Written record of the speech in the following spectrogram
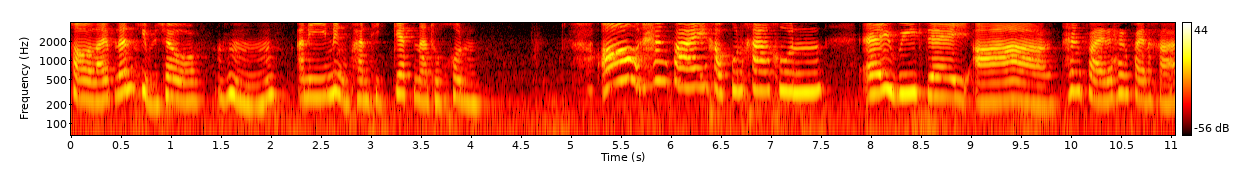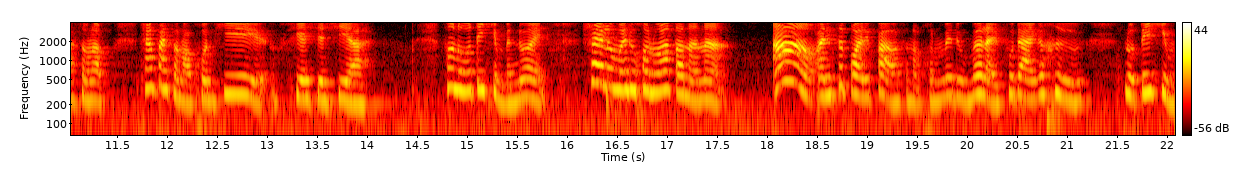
ขอไลฟ์เล่นขิมโชว์อันนี้หนึ่งพันทิกเก็ตนะทุกคนอ๋อแท่งไฟขอบคุณค่ะคุณ AVJ อ่าแท่งไฟได้แท่งไฟนะคะสำหรับแท่งไฟสำหรับคนที่เชียร์เชียร์เชียร์เพิ่งรู้ว่าตีขิมเป็นด้วย ใช่รู้ไหมทุกคนว่าตอนนั้นอะอ้าว อันนี้สปอยหรือเปล่าสำหรับคนไม่ดูไม่เป็นไรพูดได้ก็คือ หนูตีขิม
